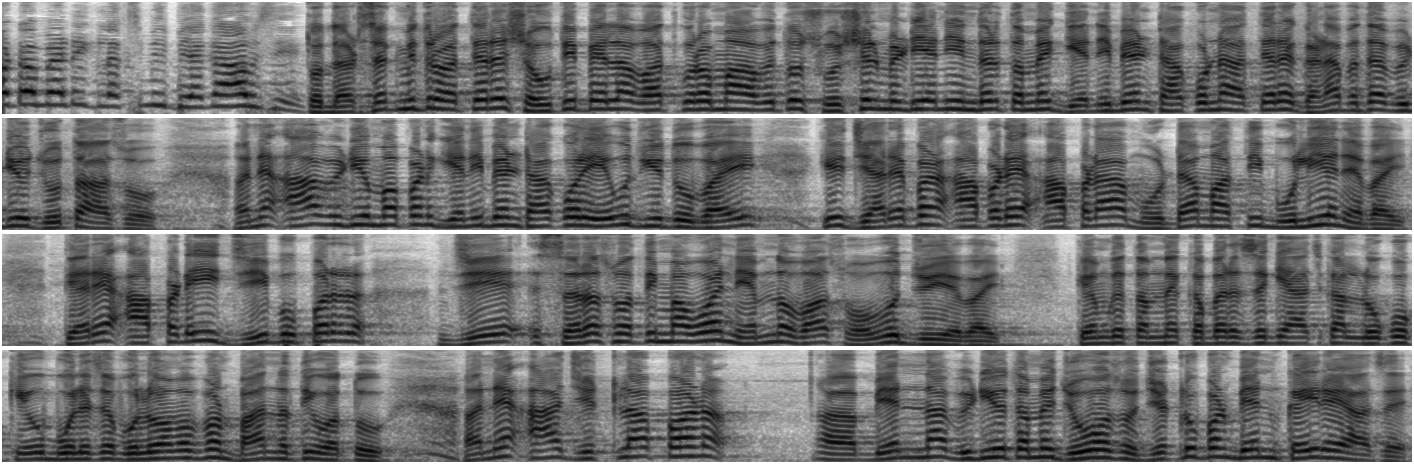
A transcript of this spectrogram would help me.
ઓટોમેટિક લક્ષ્મી ભેગા આવશે. તો દર્શક મિત્રો, અત્યારે સૌથી પહેલા વાત કરવામાં આવે તો સોશિયલ મીડિયાની અંદર તમે જ્ઞાનીબેન ઠાકોરના અત્યારે ઘણા બધા વીડિયો જોતા હશો. અને આ વિડીયોમાં પણ જ્ઞાનીબેન ઠાકોરે એવું જ કીધું ભાઈ કે જ્યારે પણ આપણે આપણા મોઢામાંથી બોલીએ ને ભાઈ, ત્યારે આપણી જીભ ઉપર જે સરસ્વતીમાં હોય ને, એમનો વાસ હોવો જ જોઈએ ભાઈ. કેમ કે તમને ખબર હશે કે આજકાલ લોકો કેવું બોલે છે, બોલવામાં પણ ભાન નથી હોતું. અને આ જેટલા પણ બેનના વીડિયો તમે જોવો છો, જેટલું પણ બેન કહી રહ્યા છે.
